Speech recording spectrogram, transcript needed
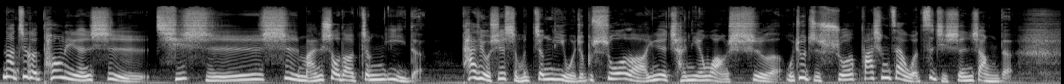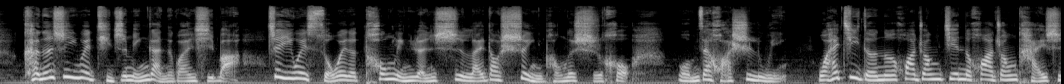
那这个通灵人士其实是蛮受到争议的，他有些什么争议我就不说了，因为陈年往事了，我就只说发生在我自己身上的，可能是因为体质敏感的关系吧。这一位所谓的通灵人士来到摄影棚的时候，我们在华视录影。我还记得呢，化妆间的化妆台是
